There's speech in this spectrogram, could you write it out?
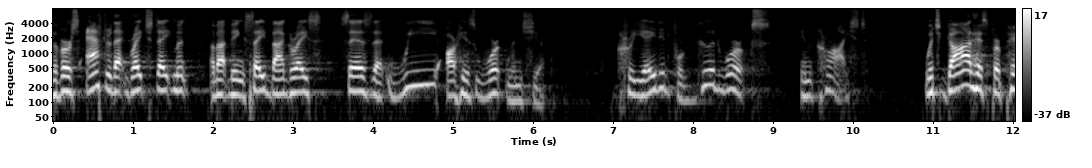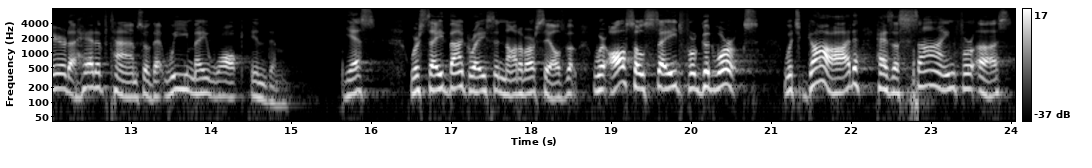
the verse after that great statement about being saved by grace says that we are his workmanship, created for good works in Christ, which God has prepared ahead of time so that we may walk in them. Yes, we're saved by grace and not of ourselves, but we're also saved for good works, which God has assigned for us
